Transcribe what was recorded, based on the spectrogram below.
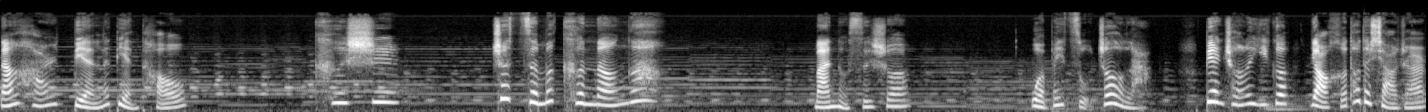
男孩点了点头。可是，这怎么可能啊？马努斯说：“我被诅咒了，变成了一个咬核桃的小人儿。”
